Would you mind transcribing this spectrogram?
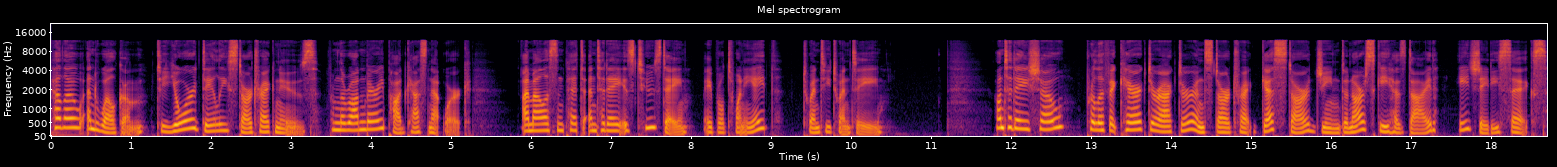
Hello and welcome to your daily Star Trek news from the Roddenberry Podcast Network. I'm Allison Pitt, and today is Tuesday, April 28th, 2020. On today's show, prolific character actor and Star Trek guest star Gene Dynarski has died, aged 86.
